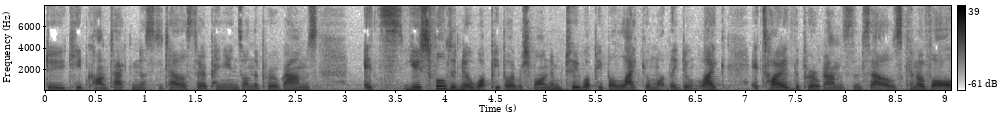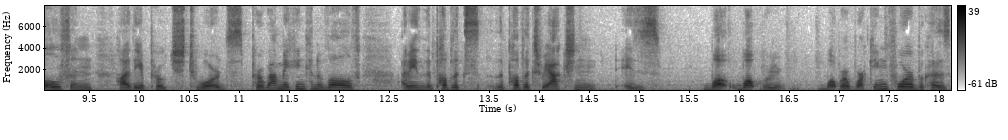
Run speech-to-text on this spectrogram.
do keep contacting us to tell us their opinions on the programmes it's useful to know what people are responding to, what people like and what they don't like. It's how the programs themselves can evolve and how the approach towards program making can evolve. I mean, the public's the public's reaction is what what we're what we're working for because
